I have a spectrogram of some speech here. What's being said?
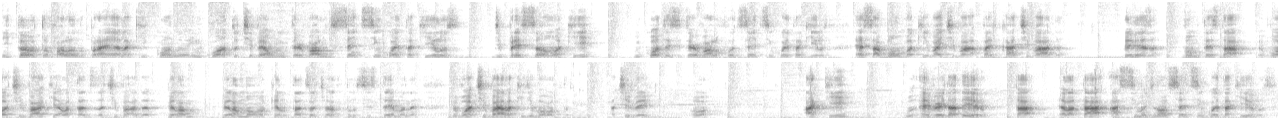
então eu estou falando para ela que quando, enquanto tiver um intervalo de 150 quilos de pressão aqui, enquanto esse intervalo for de 150 quilos, essa bomba aqui vai, ativar, vai ficar ativada. Beleza? Vamos testar. Eu vou ativar aqui, ela está desativada pela, pela mão aqui, não está desativada pelo sistema, né? Eu vou ativar ela aqui de volta. Ativei. Ó. Aqui é verdadeiro, tá? Ela tá acima de 950 quilos.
